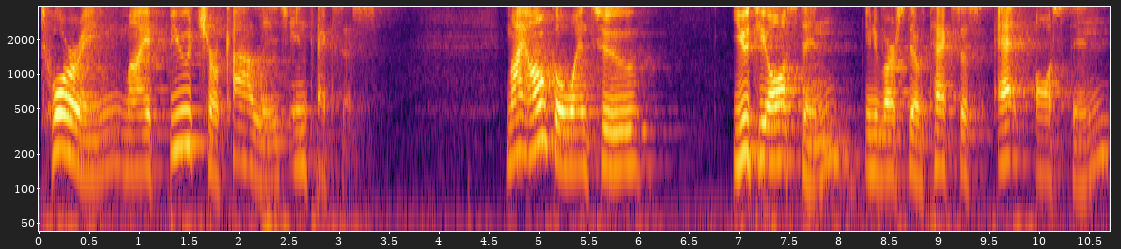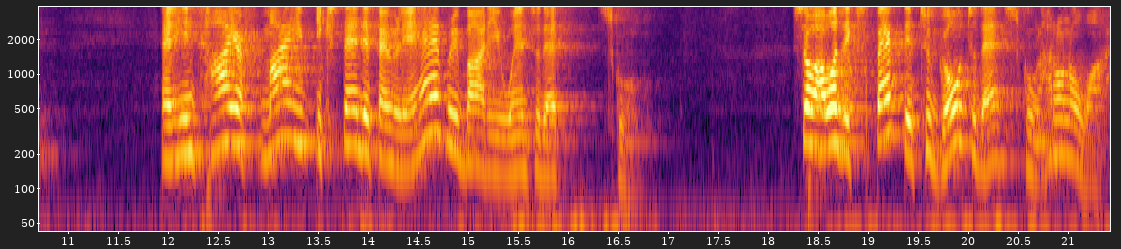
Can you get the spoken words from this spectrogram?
touring my future college in Texas. My uncle went to UT Austin, University of Texas at Austin. And entire my extended family, everybody went to that school. So I was expected to go to that school. I don't know why.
